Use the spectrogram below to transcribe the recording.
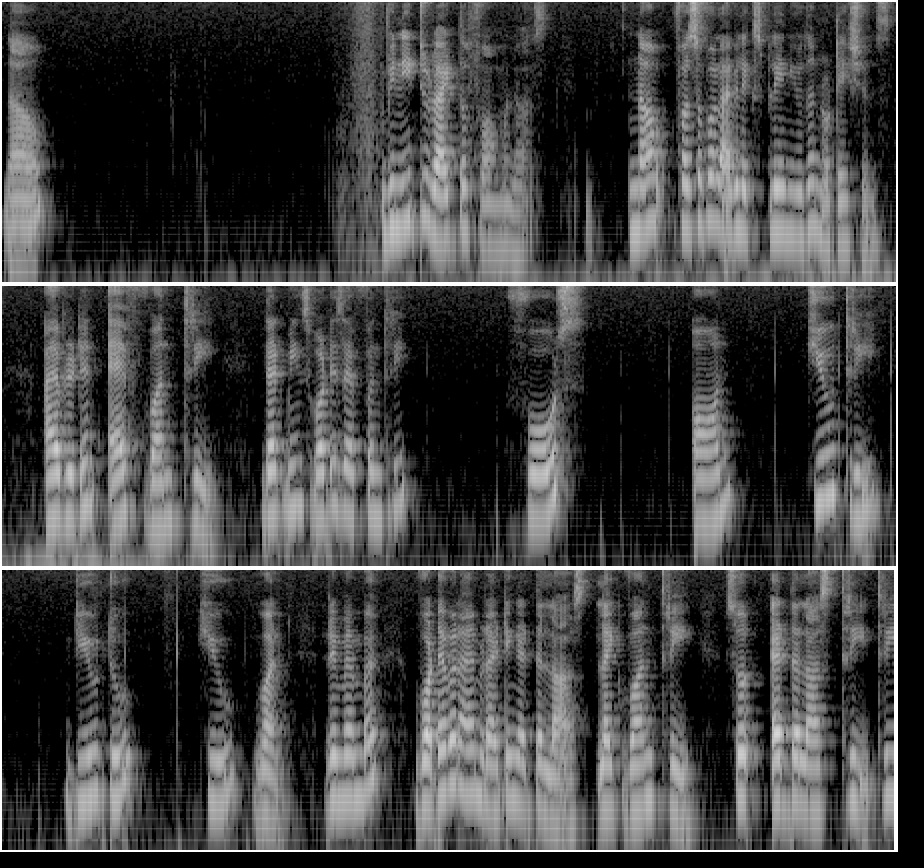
now we need to write the formulas. Now first of all i will explain you the notations. I have written f13 that means what is f13 force on q3 due to q1 remember whatever i am writing at the last like 1 3 so at the last 3 3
